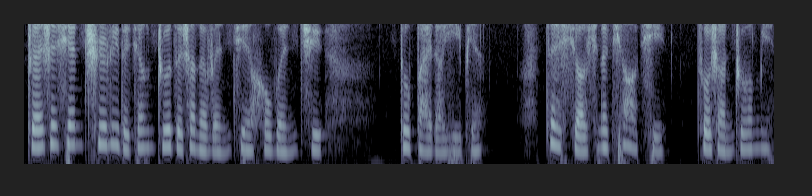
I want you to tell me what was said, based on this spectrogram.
转身先吃力的将桌子上的文件和文具都摆到一边，再小心的跳起，坐上桌面。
